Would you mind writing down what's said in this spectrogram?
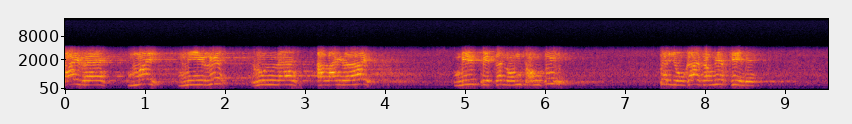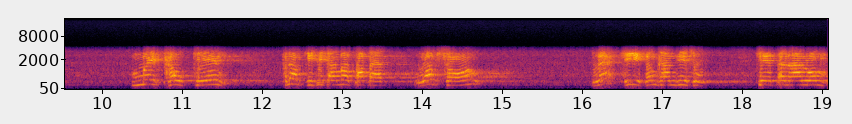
ร้ายแรงไม่มีเรื่องรุนแรงอะไรเลย มีปิดถนนสองที่จะอยู่ข้างทำเนียบที่นึงไม่เข้าเกณฑ์พระราชกิจการมาตราแปดรรคสอง และที่สำคัญที่สุด เจตนารมณ์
